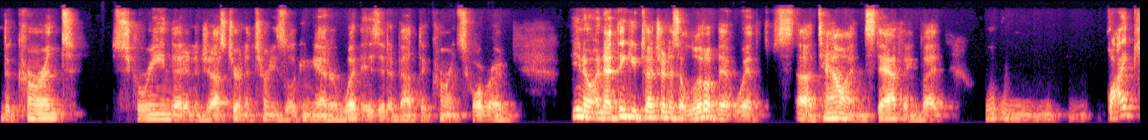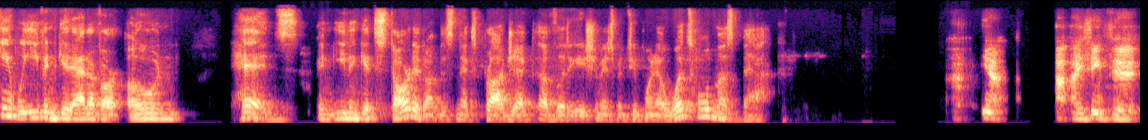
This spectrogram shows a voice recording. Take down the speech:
the current screen that an adjuster and attorney is looking at, or what is it about the current scoreboard? You know, and I think you touched on this a little bit with uh, talent and staffing, but why can't we even get out of our own heads and even get started on this next project of litigation management 2.0? What's holding us back? Yeah, I think the,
